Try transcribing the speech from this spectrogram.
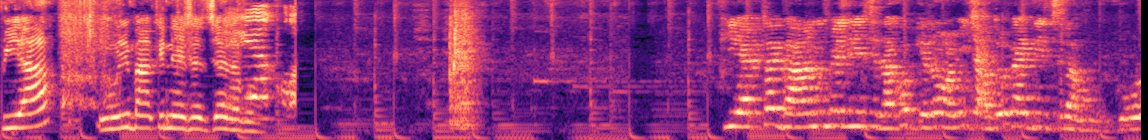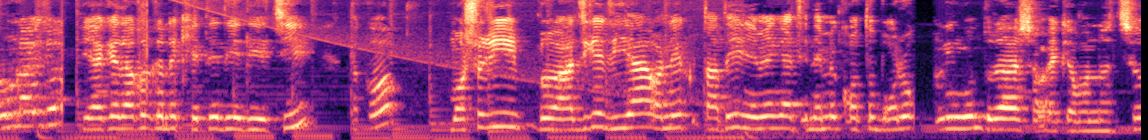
পিয়া মুড়ি মাকে নিয়ে এসেছে দেখো। কি একটা গান বেরিয়েছে দেখো কেন আমি চাদর গায়ে দিয়েছিলাম। গরম লাগছে। পিয়াকে দেখো এখানে খেতে দিয়ে দিয়েছি। দেখো মশারি আজকে রিয়া অনেক তাড়াতাড়ি নেমে গেছে নেমে কত বড় বন্ধুরা সবাই কেমন আছো?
